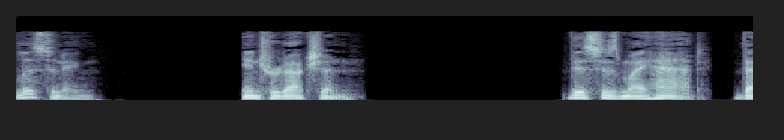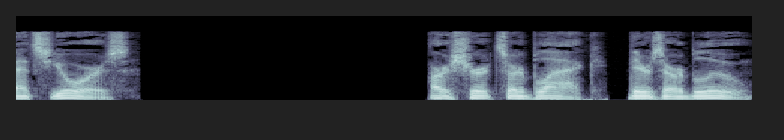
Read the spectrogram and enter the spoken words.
Listening. Introduction. This is my hat, that's yours. Our shirts are black, theirs are blue.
